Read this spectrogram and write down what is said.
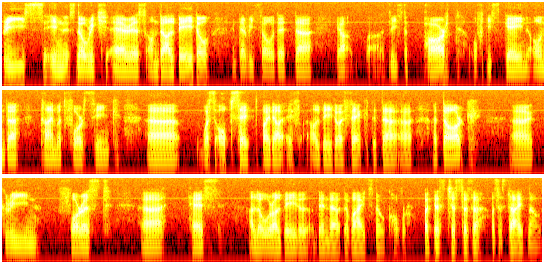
trees in snow-rich areas on the albedo, and there we saw that uh, yeah, at least a part of this gain on the climate forcing uh, was offset by the albedo effect. That uh, a dark uh, green forest uh, has a lower albedo than the, the white snow cover. But that's just as a as a side note.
